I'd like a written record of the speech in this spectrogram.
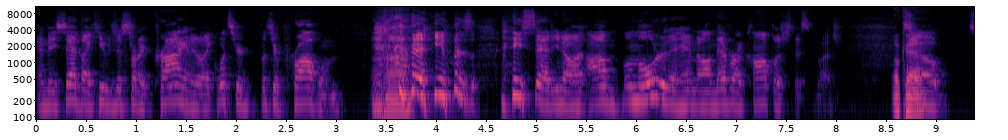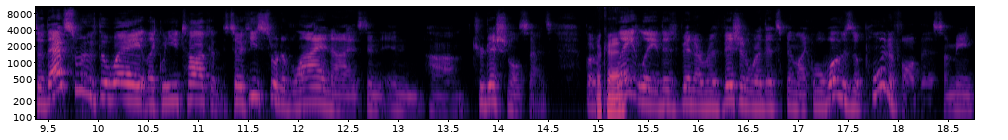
and they said like he was just started crying, and they're like, "What's your what's your problem?" Uh-huh. he was he said, "You know, I'm I'm older than him, and I'll never accomplish this much." okay. So so that's sort of the way like when you talk so he's sort of lionized in in um, traditional sense. But Okay. lately there's been a revision where that's been like, well, what was the point of all this? I mean,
